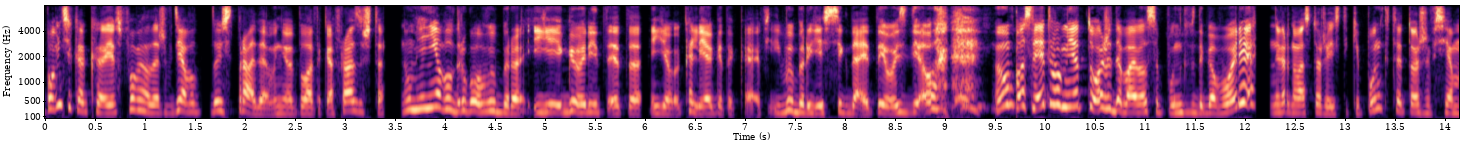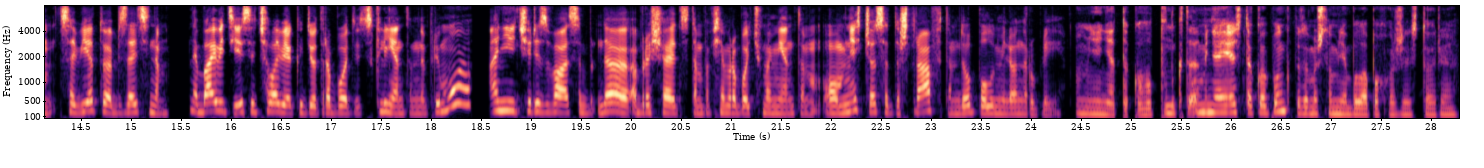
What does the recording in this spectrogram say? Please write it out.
Помните, как э, я вспомнила даже в «Дьявол носит Прада», у нее была такая фраза, что «ну, у меня не было другого выбора», и ей говорит это ее коллега такая, и выбор есть всегда, и ты его сделал. Ну, после этого у меня тоже добавился пункт в договоре. Наверное, у вас тоже есть такие пункты, тоже всем советую обязательно добавить, если человек идет работать с клиентом напрямую, они через вас да, обращаются там по всем рабочим моментам. А у меня сейчас это штраф там до полумиллиона рублей. У меня нет такого пункта. У меня есть такой пункт, потому что у меня была похожая история.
